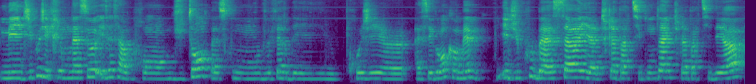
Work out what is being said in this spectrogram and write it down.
Mais du coup j'ai créé mon asso et ça ça me prend du temps parce qu'on veut faire des projets euh, assez grands quand même. Et du coup bah ça il y a toute la partie contact, toute la partie DA.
